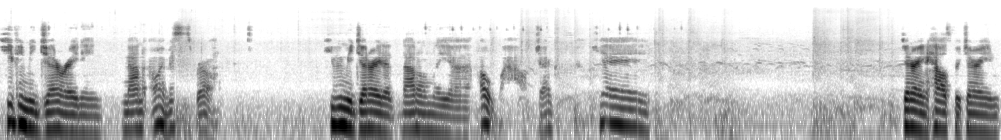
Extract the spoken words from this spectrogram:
keeping me generating not oh I missed this bro. Keeping me generated not only uh oh wow, Jack yay. Generating health but generating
